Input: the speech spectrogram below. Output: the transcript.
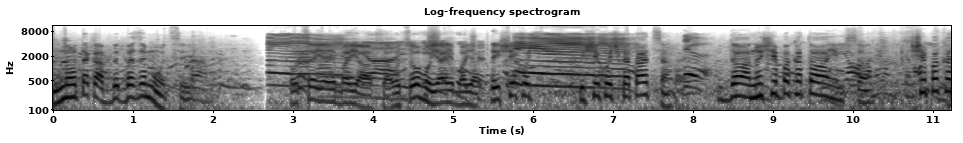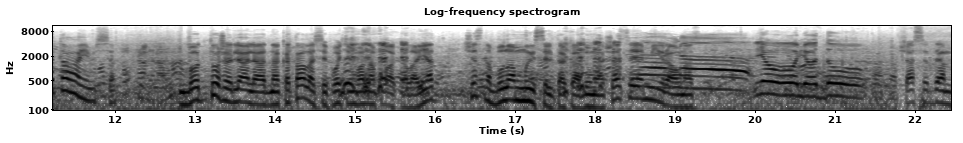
Ну така, б- без емоцій. Да. Оце я і боявся. Ай-яй, Оцього і я і боявся. Ти ще хоч ти ще хоч кататися? Да, ну ще покатаємося. Ще покатаємося. Бо теж Ляля одна каталась і потім вона плакала. Я, чесно, була мисль така, думаю, зараз я міра у нас. Льо, льоду. Зараз йдемо,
